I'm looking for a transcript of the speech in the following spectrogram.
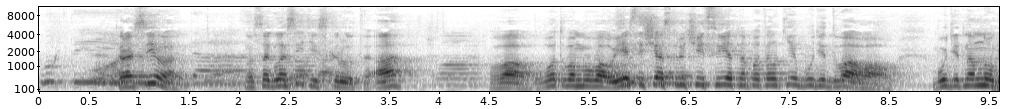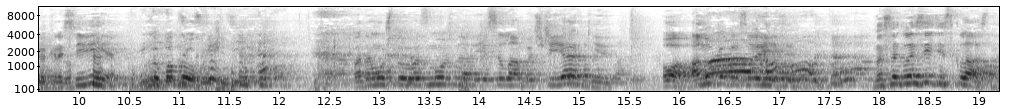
Ух ты! Красиво? Да. Ну согласитесь, круто, а? Вау. Вот вам и вау. Если сейчас включить свет на потолке, будет два вау. Будет намного красивее. Ну попробуйте. Потому что, возможно, если лампочки яркие... О, а ну-ка посмотрите. Ну согласитесь, классно.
